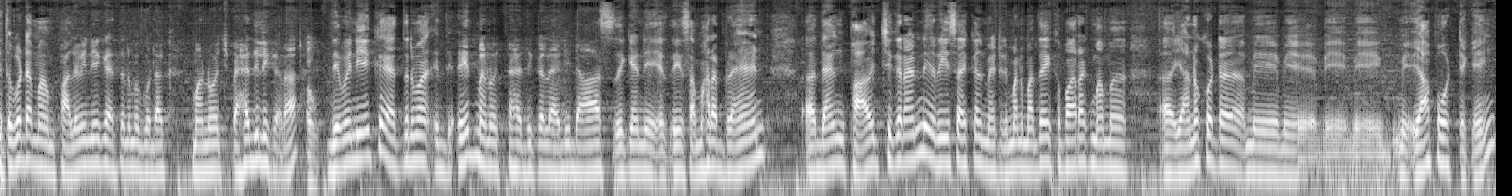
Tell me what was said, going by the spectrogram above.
එතකොට ම පලවිනික ඇතනම ගොඩක් මනෝච් පැහැදිලි කර. දෙවනික ඇතනම ඒත් මනොච් පැහදි කළ ඇඩි ඩාස් ගැන ඒ සමහර බ්‍රෑන්් දැන් පාවිච්චි කරන්නේ රීසයිකල් මැටි මට මත එක පාරක් මම යනකොට යාපෝට් එකෙන්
